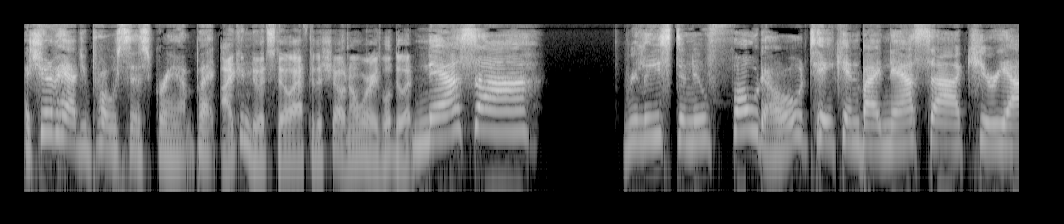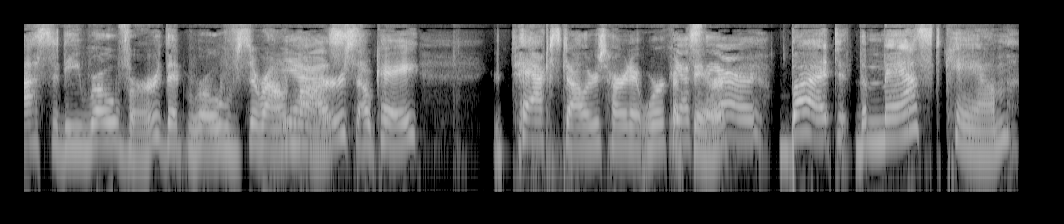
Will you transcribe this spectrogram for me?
I should have had you post this, Grant, but I can do it still after the show. No worries. We'll do it. NASA released a new photo taken by NASA Curiosity rover that roves around Yes. Mars. Okay. Your tax dollars hard at work up Yes, there. they are. But the Mastcam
